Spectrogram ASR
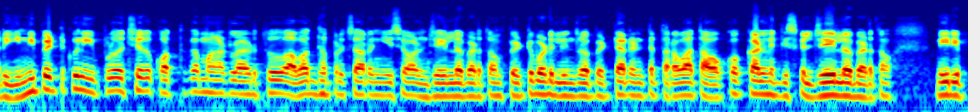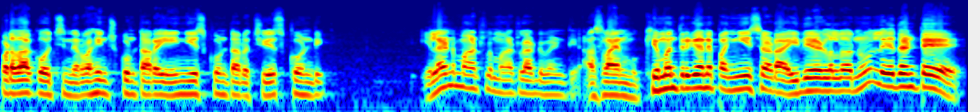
మరి ఇన్ని పెట్టుకుని ఇప్పుడు వచ్చేదో కొత్తగా మాట్లాడుతూ అబద్ధ ప్రచారం చేసే వాళ్ళని జైల్లో పెడతాం పెట్టుబడులు ఇందులో పెట్టారంటే తర్వాత ఒక్కొక్కళ్ళని తీసుకెళ్ళి జైల్లో పెడతాం. మీరు ఇప్పటిదాకా వచ్చి నిర్వహించుకుంటారా ఏం చేసుకుంటారో చేసుకోండి. ఇలాంటి మాటలు మాట్లాడడం ఏంటి? అసలు ఆయన ముఖ్యమంత్రిగానే పనిచేశాడు ఐదేళ్ళలోనూ? లేదంటే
